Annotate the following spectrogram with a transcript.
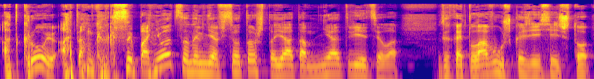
открою, а там как сыпанется на меня все то, что я там не ответила. Какая-то ловушка здесь есть, что,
